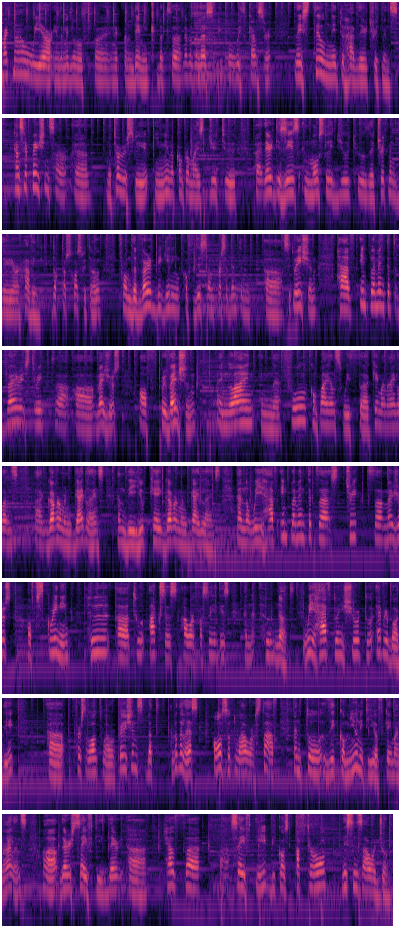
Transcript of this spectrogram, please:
Right now we are in the middle of uh, a pandemic, but uh, nevertheless people with cancer, they still need to have their treatments. Cancer patients are uh, notoriously immunocompromised due to uh, their disease and mostly due to the treatment they are having. Doctors Hospital, from the very beginning of this unprecedented uh, situation, have implemented very strict uh, uh measures of prevention in line in uh, full compliance with uh, Cayman Islands uh, government guidelines and the UK government guidelines. And we have implemented strict uh, measures of screening who uh, to access our facilities and who not. We have to ensure to everybody, first of all to our patients, but nevertheless also to our staff and to the community of Cayman Islands, uh, their safety, their uh, health uh, uh, safety, because after all, this is our job.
